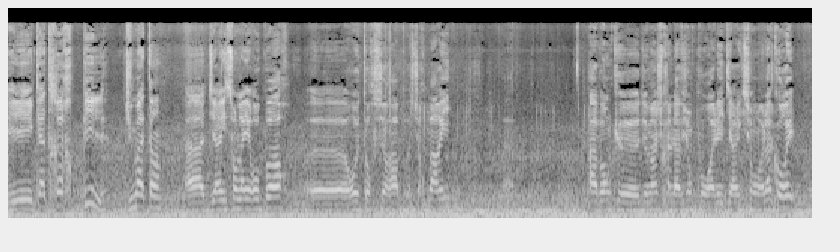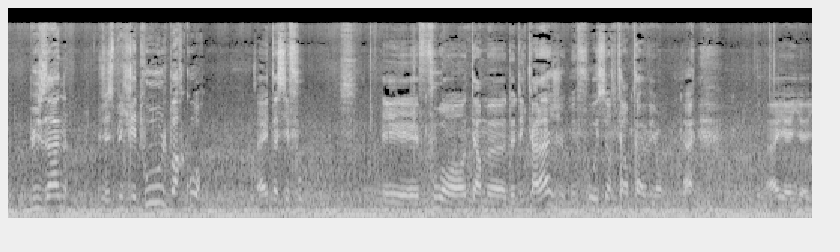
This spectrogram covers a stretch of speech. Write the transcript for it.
il est 4h pile du matin, à direction l'aéroport, euh, retour sur, sur Paris, euh, avant que demain je prenne l'avion pour aller direction la Corée, Busan. J'expliquerai tout le parcours, ça va être assez fou. Et fou en termes de décalage, mais fou aussi en termes d'avion. aïe aïe aïe.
